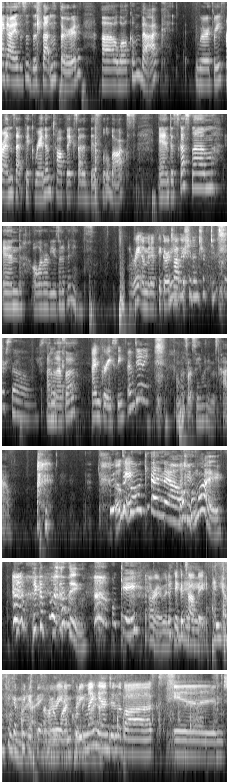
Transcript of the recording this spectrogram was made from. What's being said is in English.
Hi, guys. This is This, That, and the Third. Uh, welcome back. We're three friends that pick random topics out of this little box and discuss them and all of our views and opinions. All right, I'm gonna pick our Maybe topic. we should introduce ourselves. I'm Okay. Vanessa. I'm Gracie. I'm Danny. I'm going to start saying my name is Kyle. we have Okay. Go again now. Why? Pick a, pick a, thing. okay. All right, I'm gonna pick, a an topic. A. Any- I'm closing pick my a eyes. thing. I don't All know right, why I'm putting closing my hand in the box and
